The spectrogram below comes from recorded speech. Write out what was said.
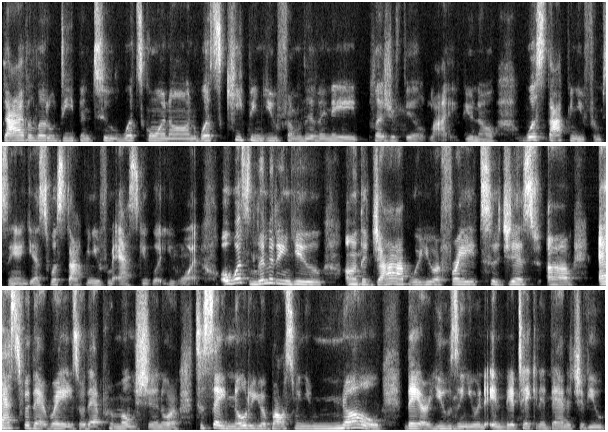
dive a little deep into what's going on, what's keeping you from living a pleasure filled life, you know, what's stopping you from saying yes, what's stopping you from asking what you want, or what's limiting you on the job where you're afraid to just um, ask for that raise or that promotion or to say no to your boss when you know they are using you and, and they're taking advantage of you.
